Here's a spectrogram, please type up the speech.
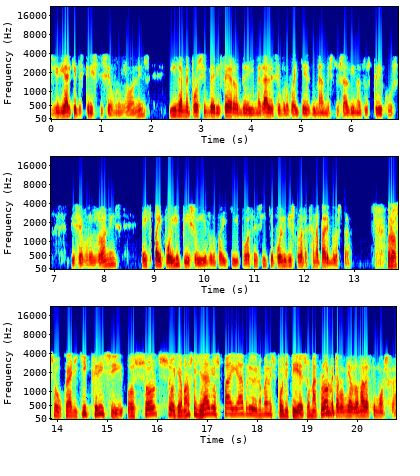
στη διάρκεια της κρίσης της Ευρωζώνης. Είδαμε πώς συμπεριφέρονται οι μεγάλες ευρωπαϊκές δυνάμεις στους αδύνατους κρίκους της Ευρωζώνης. Έχει πάει πολύ πίσω η ευρωπαϊκή υπόθεση και πολύ δύσκολα θα ξαναπάρει μπροστά. Ρωσο-Ουκρανική κρίση. Ο Σόλτς, ο Γερμανός καγκελάριος, πάει αύριο οι Ηνωμένες Πολιτείες. Ο Μακρόν... Και μετά από μια εβδομάδα στη Μόσχα.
